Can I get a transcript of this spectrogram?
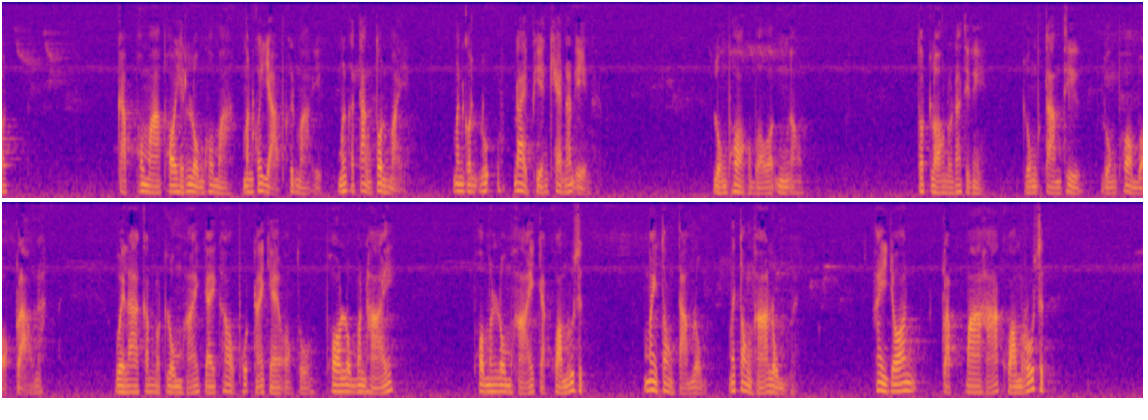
กลับเข้ามาพอเห็นลมเข้ามา มันก็หยาบขึ้นมาอีก เหมือนกับตั้งต้นใหม่ มันก็รู้ได้เพียงแค่นั้นเอง หลวงพ่อเขาบอกว่าอืมเอา ทดลองดูนะทีนี้ลวงตามที่หลวงพ่อบอกกล่าวนะเวลากำหนดลมหายใจเข้าพุทหายใจออกโทพอลมมันหาย พอมันลมหายจากความรู้สึก ไม่ต้องตามลม ไม่ต้องหาลม ให้ย้อน กลับมาหาความรู้สึก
